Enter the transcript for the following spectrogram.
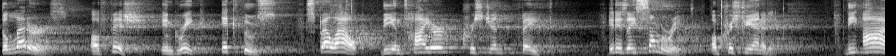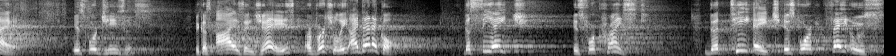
The letters of fish in Greek, ichthus, spell out the entire Christian faith. It is a summary of Christianity. The I is for Jesus, because I's and J's are virtually identical. The CH is for Christ. The TH is for theus,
